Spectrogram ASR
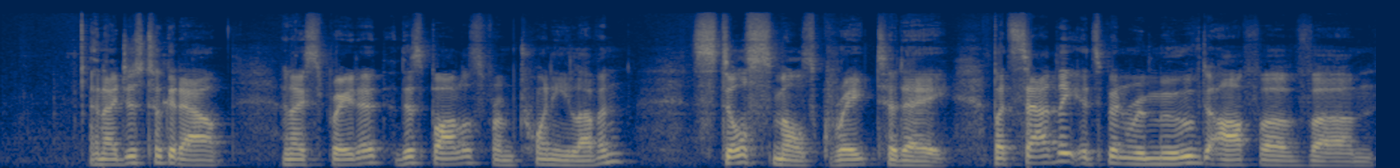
And I just took it out and I sprayed it. This bottle is from 2011. Still smells great today, but sadly it's been removed off of um,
